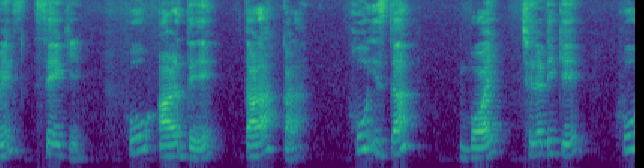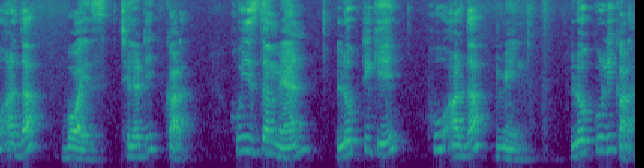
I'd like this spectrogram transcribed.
means সে কে who are they তারা কারা who is the boy ছেলেটিকে who are the boys ছেলেটি কারা who is the man লোকটিকে who are the men লোকগুলি কারা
